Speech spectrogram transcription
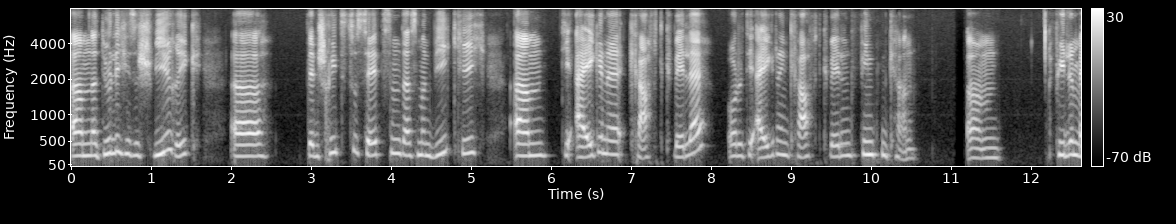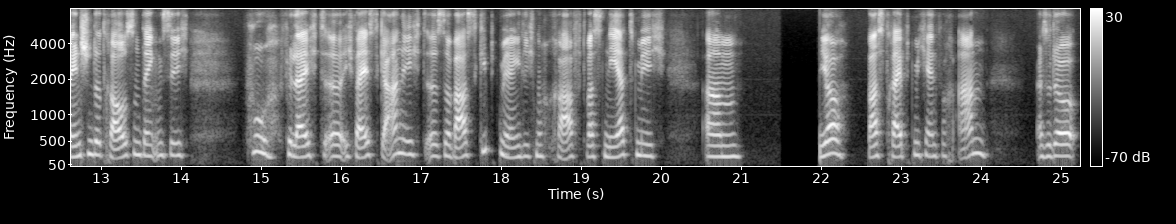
Ähm, natürlich ist es schwierig, äh, den Schritt zu setzen, dass man wirklich ähm, die eigene Kraftquelle oder die eigenen Kraftquellen finden kann. Ähm, viele Menschen da draußen denken sich, puh, vielleicht, äh, ich weiß gar nicht, also was gibt mir eigentlich noch Kraft, was nährt mich, ähm, ja, was treibt mich einfach an. Also da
